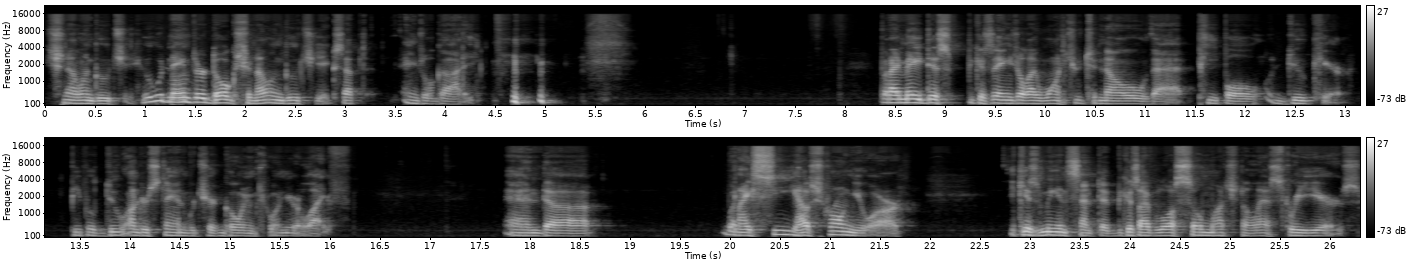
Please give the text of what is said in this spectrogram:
Chanel and Gucci. Who would name their dog Chanel and Gucci except Angel Gotti? But I made this because, Angel, I want you to know that people do care. People do understand what you're going through in your life. And uh, when I see how strong you are, it gives me incentive because I've lost so much in the last three years.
